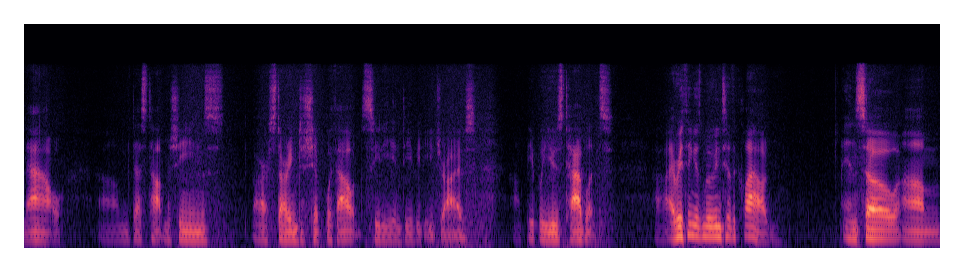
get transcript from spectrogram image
now. Um, desktop machines are starting to ship without CD and DVD drives. Uh, people use tablets. Uh, everything is moving to the cloud. And so, um,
